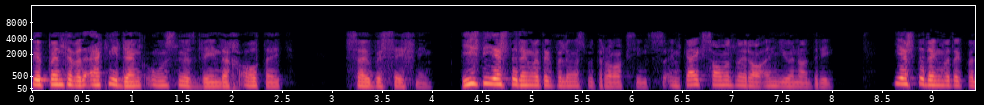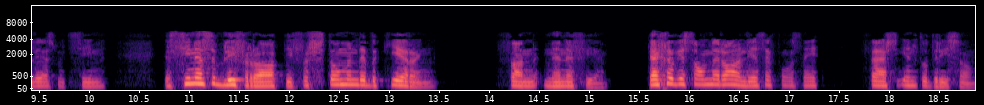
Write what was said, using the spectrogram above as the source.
twee punte wat ek nie dink ons noodwendig altyd sou besef nie. Hier's die eerste ding wat ek wil hê ons moet raak sien. En kyk saam met my daar in Jona 3. Eerste ding wat ek wil hê ons moet sien, is sien asseblief raak die verstommende bekering van Ninive. Kyk gou weer saam met my daar en lees ek vir ons net vers 1 tot 3 saam.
